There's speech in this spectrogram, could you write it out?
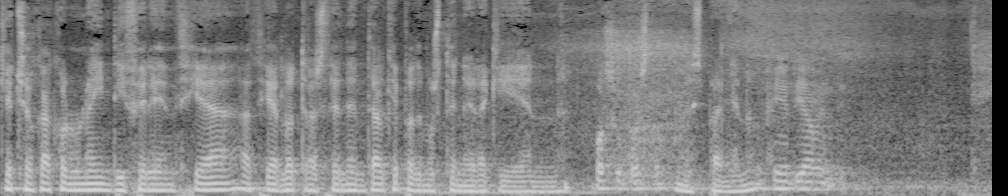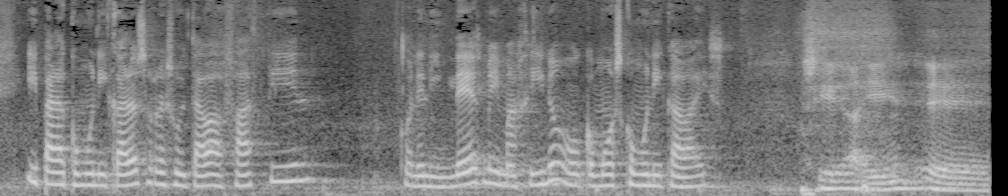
Que choca con una indiferencia hacia lo trascendental que podemos tener aquí en, Por supuesto. en España, ¿no? Definitivamente. ¿Y para comunicaros os resultaba fácil con el inglés, me imagino, o cómo os comunicabais? Sí, hay, eh,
